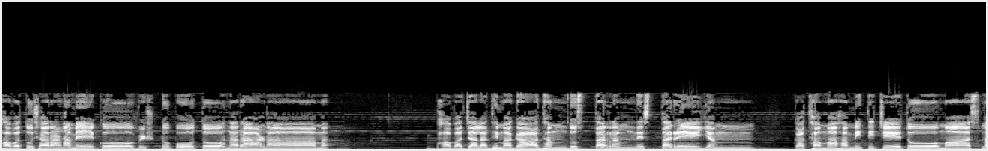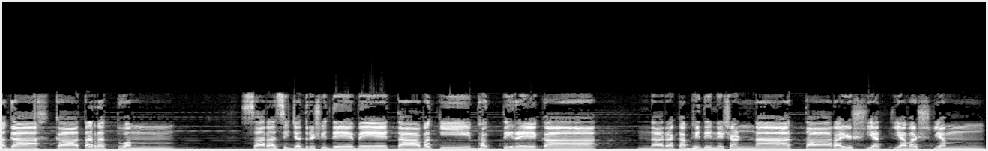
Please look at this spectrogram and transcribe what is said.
भवतु शरणमेको विष्णुपोतो नराणाम् भवजलधिमगाधम् दुस्तरम् निस्तरेयम् कथमहमिति चेतो मा स्म गाः कातरत्वम्। सरसिजदृशि देवे तावकी भक्तिरेका। तारयिष्यत्यवश्यम्।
